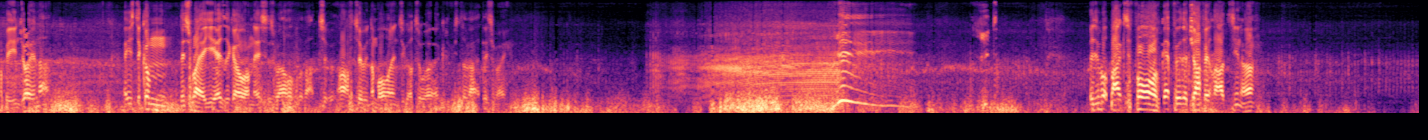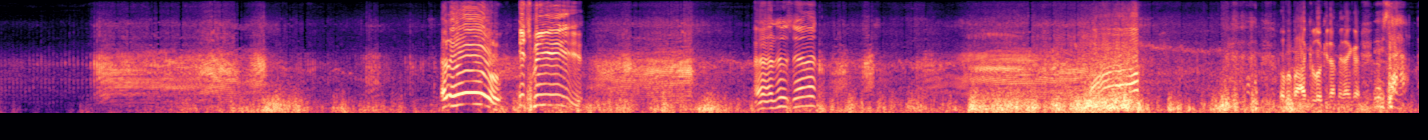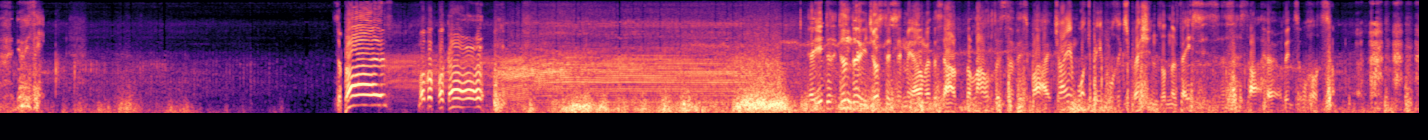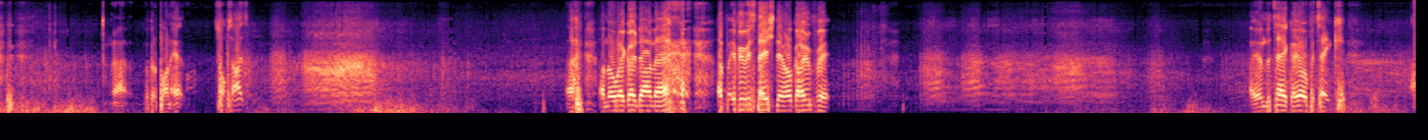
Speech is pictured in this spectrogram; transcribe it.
I'll be enjoying that. I used to come this way years ago on this as well, about two, half two in the morning to go to work. I used to ride this way. Yeet. This is what bikes are for. Get through the traffic, lads, you know. It's me! And the seven. Other bike looking at me and going, Who's that? Who is it? Surprise! Motherfucker! Yeah, it doesn't do you justice in me at the sound, the loudness of this bike. Try and watch people's expressions on their faces as I start hurtling towards them. right, I've got a plan here. Swap sides. Uh, I know we're going down there. if he was stationary, I'm going for it. I undertake, I overtake.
